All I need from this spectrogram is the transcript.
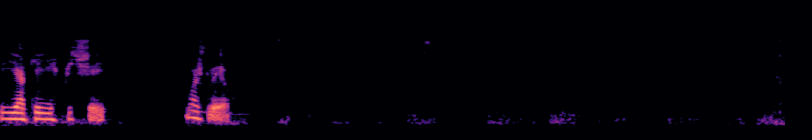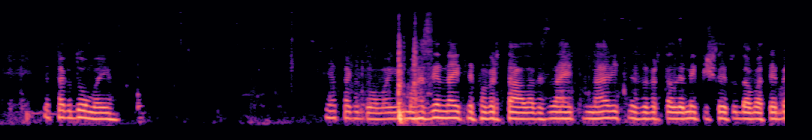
і як я їх підшию. Можливо. Я так думаю. Я так думаю. Магазин навіть не повертала, ви знаєте, навіть не завертали. Ми пішли туди в АТБ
